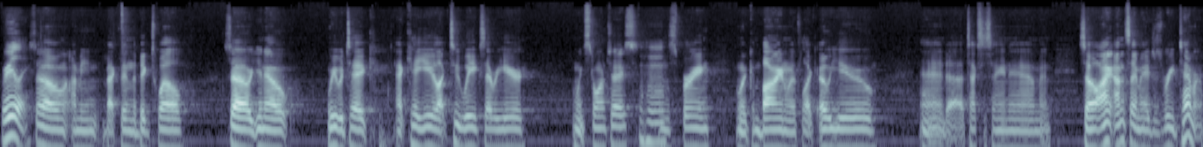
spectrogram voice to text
really? So, I mean, back then the Big 12. So, you know, we would take at KU like two weeks every year and we'd storm chase Mhm. in the spring. And we'd combine with like OU and uh, Texas A&M. And so I, I'm the same age as Reed Timmer.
